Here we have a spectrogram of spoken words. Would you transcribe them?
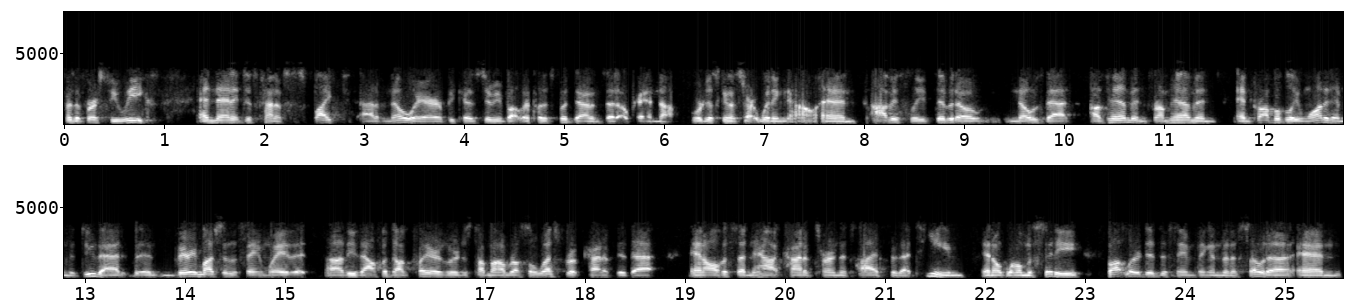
for the first few weeks. And then it just kind of spiked out of nowhere because Jimmy Butler put his foot down and said, okay, enough. We're just going to start winning now. And obviously Thibodeau knows that of him and from him and, and probably wanted him to do that very much in the same way that uh, these alpha dog players, we were just talking about Russell Westbrook kind of did that. And all of a sudden how it kind of turned the tide for that team in Oklahoma City. Butler did the same thing in Minnesota and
